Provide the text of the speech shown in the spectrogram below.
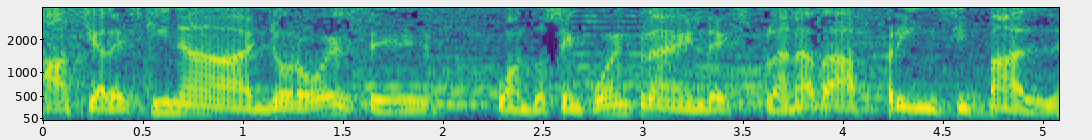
hacia la esquina noroeste, cuando se encuentra en la explanada principal,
